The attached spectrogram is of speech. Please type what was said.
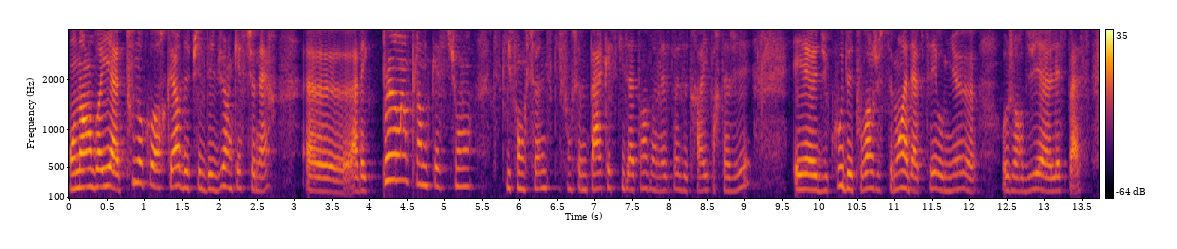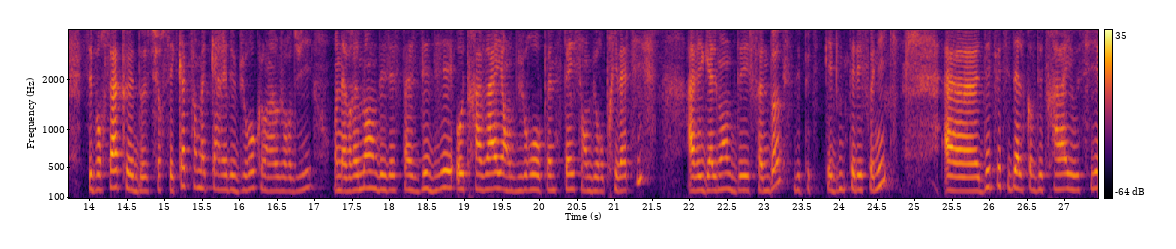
On a envoyé à tous nos coworkers depuis le début un questionnaire euh, avec plein plein de questions, ce qui fonctionne, ce qui ne fonctionne pas, qu'est-ce qu'ils attendent d'un espace de travail partagé. Et euh, du coup de pouvoir justement adapter au mieux euh, aujourd'hui l'espace. C'est pour ça que sur ces 400 mètres carrés de bureaux que l'on a aujourd'hui, on a vraiment des espaces dédiés au travail en bureau open space et en bureau privatif, avec également des funbox, des petites cabines téléphoniques, des petites alcôves de travail aussi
